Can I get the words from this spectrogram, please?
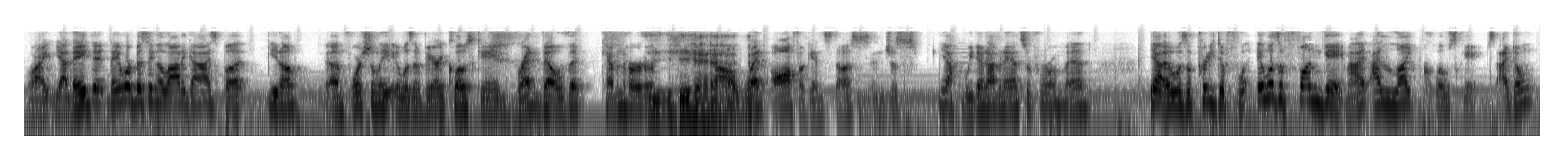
like yeah, they did. They were missing a lot of guys, but you know unfortunately, it was a very close game. Red Velvet, Kevin Huerter, yeah. uh, went off against us, and just yeah, we didn't have an answer for him. And yeah, it was a pretty defl- it was a fun game. I, I like close games. I don't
